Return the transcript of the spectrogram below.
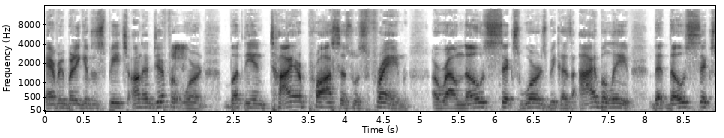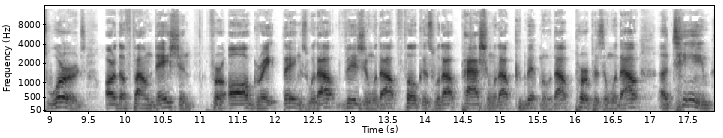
everybody gives a speech on a different word. But the entire process was framed around those six words because I believe that those six words are the foundation for all great things. Without vision, without focus, without passion, without commitment, without purpose, and without a team,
